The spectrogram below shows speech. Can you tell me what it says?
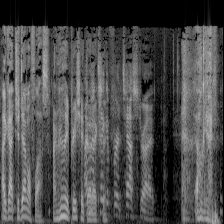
I got you dental floss. I really appreciate I'm that going to actually. take it for a test drive. Oh, good.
